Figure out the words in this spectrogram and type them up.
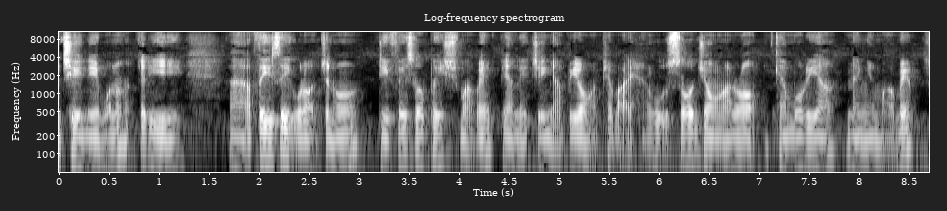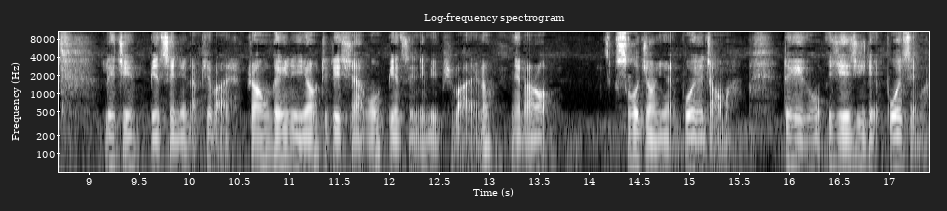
အခြေအနေပေါ့နော်အဲ့ဒီအသေးစိတ်ကိုတော့ကျွန်တော်ဒီ Facebook page မှာပဲပြန်လေးကြေညာပေးတော့မှာဖြစ်ပါတယ်အခုစောဂျွန်ကတော့ကမ်ဘောဒီးယားနိုင်ငံမှာပဲလေ့ကျင့်ပြင်ဆင်နေတာဖြစ်ပါတယ် brown gain တွေရောဒီတေရှာကိုပြင်ဆင်နေပြီဖြစ်ပါတယ်နော်ညတော့ စောဂျွန်ရဲ့ပွဲအကြောင်းပါတကယ်ကိုအရေးကြီးတဲ့ပွဲစဉ်ပါ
